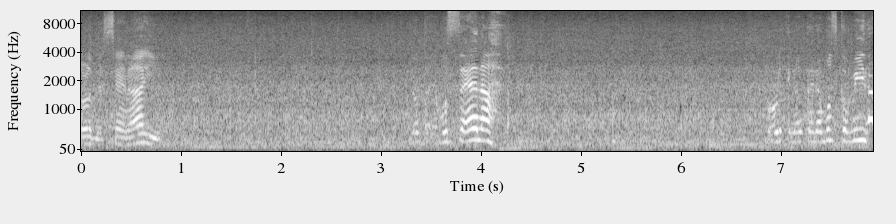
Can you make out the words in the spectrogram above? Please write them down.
De cena y... No tenemos cena. Porque no tenemos comida.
